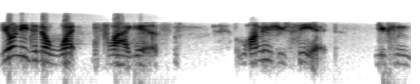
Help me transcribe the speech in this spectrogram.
you don't need to know what the flag is. As long as you see it, you can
